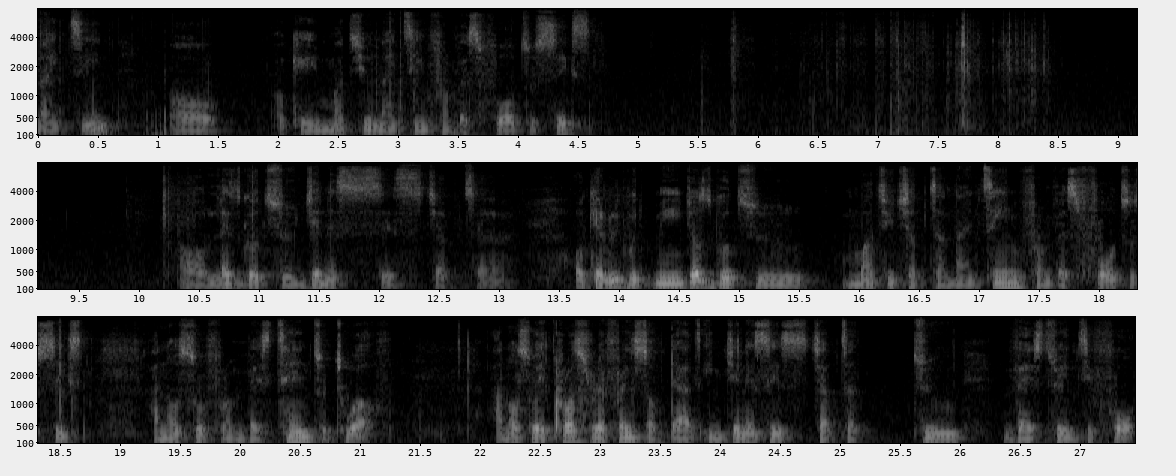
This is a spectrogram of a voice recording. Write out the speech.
19, or okay, Matthew 19 from verse 4 to 6. Or let's go to Genesis chapter. Okay, read with me. Just go to Matthew chapter 19 from verse 4 to 6 and also from verse 10 to 12. And also a cross reference of that in Genesis chapter 2 verse 24.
